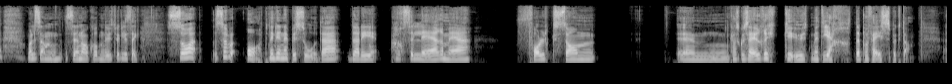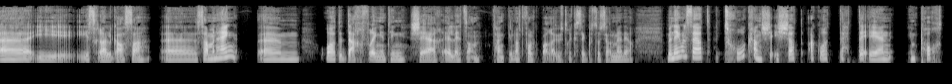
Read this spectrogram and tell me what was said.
Må liksom se nå hvordan det utvikler seg. Så, så åpner de en episode der de harselerer med folk som um, hva skal vi si, rykker ut med et hjerte på Facebook, da, uh, i Israel-Gaza-sammenheng. Uh, um, og at det derfor ingenting skjer, er litt sånn tanken at folk bare uttrykker seg på sosiale medier. Men jeg vil si at jeg tror kanskje ikke at akkurat dette er en import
